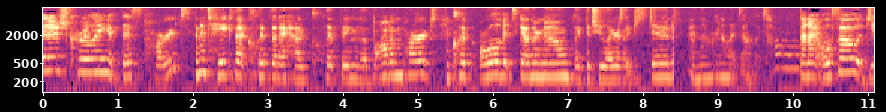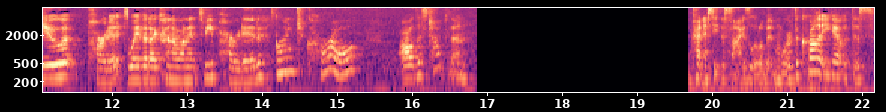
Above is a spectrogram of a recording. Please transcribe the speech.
Finished curling this part. I'm gonna take that clip that I had clipping the bottom part and clip all of it together now, like the two layers I just did. And then we're gonna let down the top. Then I also do part it the way that I kind of want it to be parted. I'm going to curl all this top then. Kind of see the size a little bit more of the curl that you get with this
